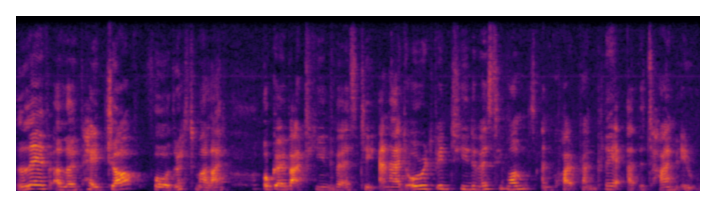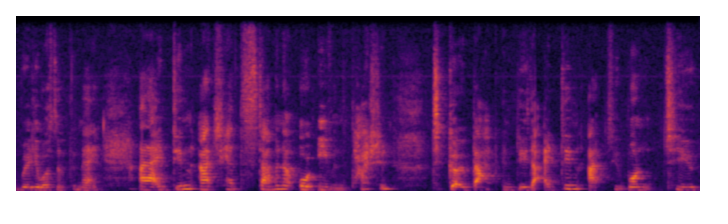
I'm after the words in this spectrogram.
live a low paid job for the rest of my life or go back to university and I'd already been to university once and quite frankly at the time it really wasn't for me and I didn't actually have the stamina or even the passion to go back and do that. I didn't actually want to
